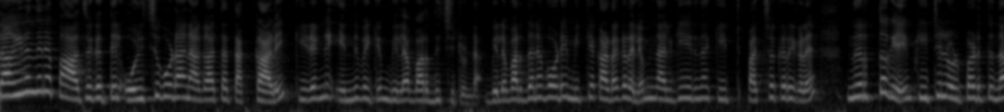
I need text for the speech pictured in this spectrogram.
ദൈനംദിന പാചകത്തിൽ ഒഴിച്ചുകൂടാനാകാത്ത തക്കാളി കിഴങ്ങ് എന്നിവയ്ക്കും വില വർദ്ധിച്ചിട്ടുണ്ട്. വില വർധനവോടെ മിക്ക കടകളിലും നൽകിയിരുന്ന കിറ്റ് പച്ചക്കറികളിൽ നിർത്തുകയും കിറ്റിൽ ഉൾപ്പെടുത്തുന്ന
